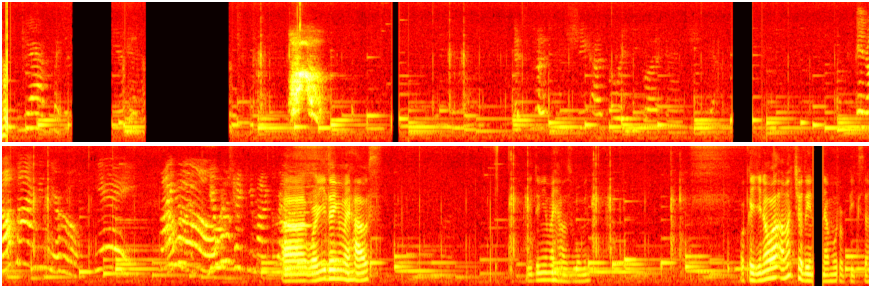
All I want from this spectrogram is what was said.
Home. were taking my credit. Uh, what are you doing in my house? What are you doing in my house, woman? Okay, you know what? I'm actually in the mood for pizza.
